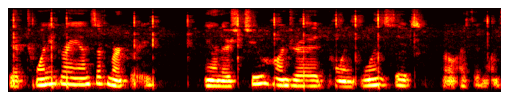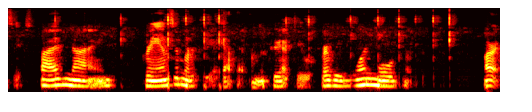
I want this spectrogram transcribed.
We have 20 grams of mercury and there's 200.16, oh, I said 1659 grams of mercury. I got that from the periodic table for every one mole of mercury. All right,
